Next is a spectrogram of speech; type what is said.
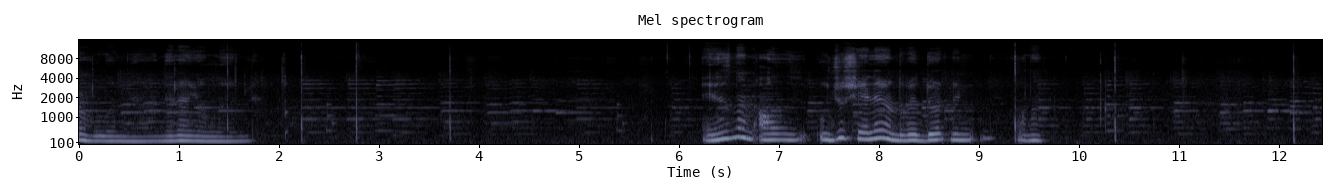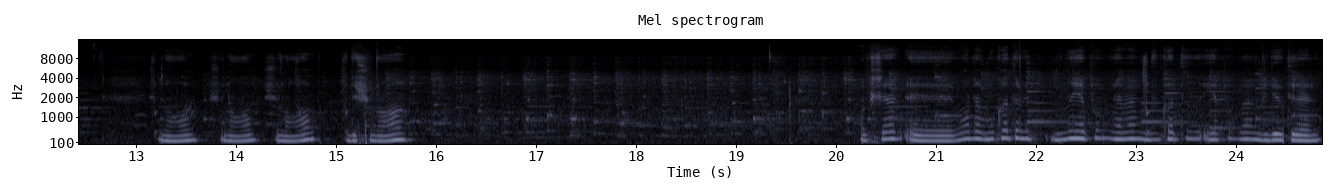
Allah'ım ya neler öyle. En azından al, ucuz şeyler oldu böyle 4000 falan. Şunu al, şunu al, şunu al. Bir de şunu al. Arkadaşlar eee bu arada bu kadar bunu yapıp hemen bu kadar yapıp ben video bitirelim.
